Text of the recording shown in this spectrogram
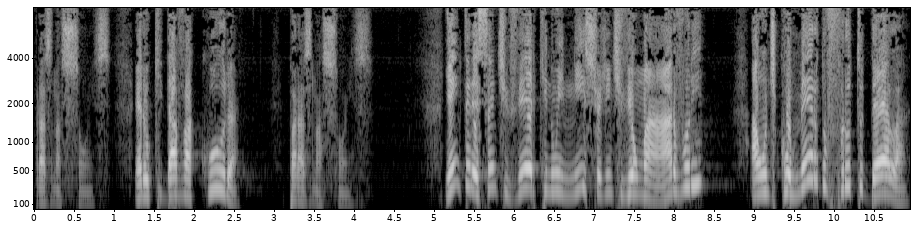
para as nações, era o que dava cura para as nações. E é interessante ver que no início a gente vê uma árvore aonde comer do fruto dela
